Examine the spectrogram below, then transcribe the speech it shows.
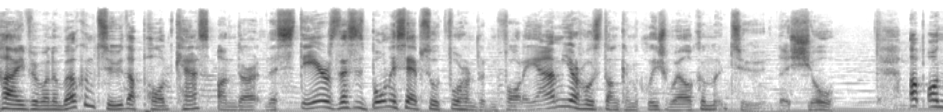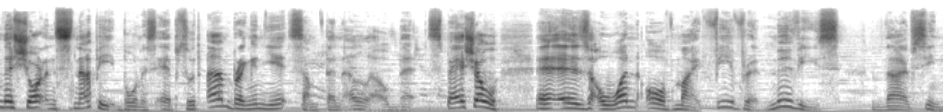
Hi, everyone, and welcome to the podcast Under the Stairs. This is bonus episode 440. I'm your host, Duncan McLeish. Welcome to the show. Up on this short and snappy bonus episode, I'm bringing you something a little bit special. It is one of my favourite movies that I've seen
